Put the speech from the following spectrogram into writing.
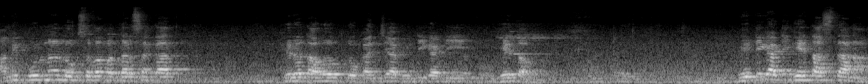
आम्ही पूर्ण लोकसभा मतदारसंघात फिरत आहोत लोकांच्या भेटीगाठी घेत आहोत. भेटीगाठी घेत असताना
